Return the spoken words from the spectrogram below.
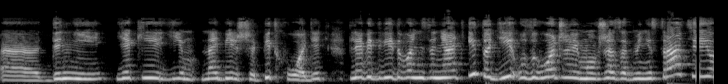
е, дні, які їм найбільше підходять для відвідувань занять, і тоді узгоджуємо вже з адміністрацією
